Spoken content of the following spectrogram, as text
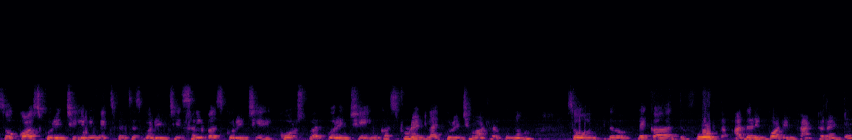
సో కాస్ట్ గురించి లివింగ్ ఎక్స్పెన్సెస్ గురించి సిలబస్ గురించి కోర్స్ వర్క్ గురించి ఇంకా స్టూడెంట్ లైఫ్ గురించి మాట్లాడుకుందాము. So the like the fourth other important factor అంటే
